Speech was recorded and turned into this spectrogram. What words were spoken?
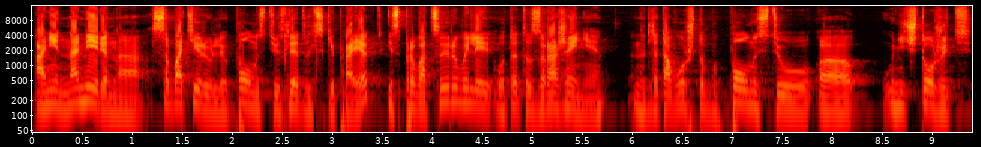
Они намеренно саботировали полностью исследовательский проект и спровоцировали вот это заражение для того, чтобы полностью э, уничтожить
